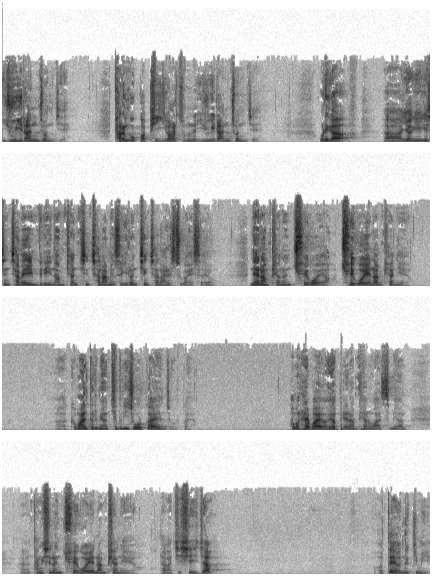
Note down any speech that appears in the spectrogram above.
유일한 존재, 다른 것과 비교할 수 없는 유일한 존재. 우리가 아, 여기 계신 자매님들이 남편 칭찬하면서 이런 칭찬을 할 수가 있어요. 내 남편은 최고야. 최고의 남편이에요. 아, 그말 들으면 기분이 좋을까요? 안 좋을까요? 한번 해봐요. 옆에 남편 왔으면 아, 당신은 최고의 남편이에요. 다 같이 시작. 어때요? 느낌이?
